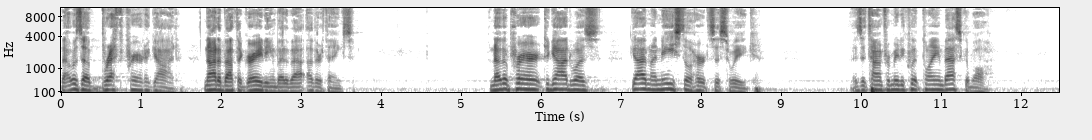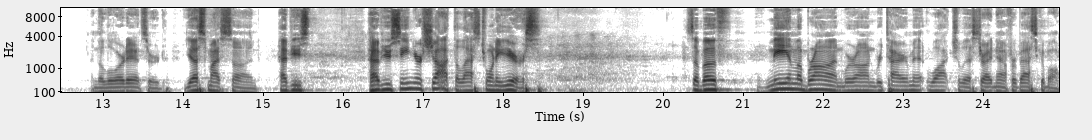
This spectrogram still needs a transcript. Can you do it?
That was a breath prayer to God, not about the grading, but about other things. Another prayer to God was, God, my knee still hurts this week. Is it time for me to quit playing basketball? And the Lord answered, Yes, my son. Have you, have you seen your shot the last 20 years? so both me and LeBron were on retirement watch list right now for basketball.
